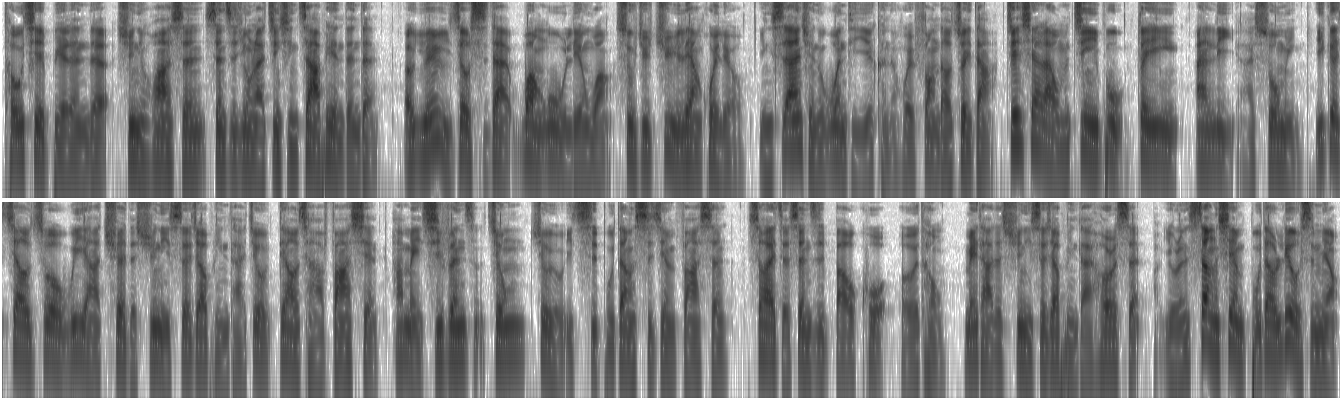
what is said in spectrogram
偷窃别人的虚拟化身，甚至用来进行诈骗等等。而元宇宙时代，万物联网，数据巨量汇流，隐私安全的问题也可能会放到最大。接下来，我们进一步对应案例来说明，一个叫做 VRChat 的虚拟社交平台，就有调查发现，它每七分钟就有一次不当事件发生，受害者甚至包括儿童。Meta 的虚拟社交平台 Horizon，有人上线不到六十秒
